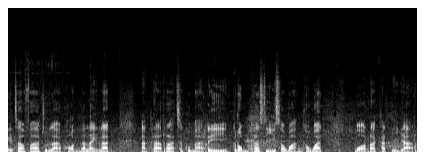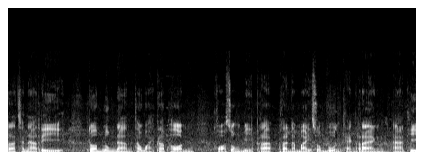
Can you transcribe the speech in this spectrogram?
อเจ้าฟ้าจุฬาภรณ์วลัยลักษณ์อัครราชกุมารี กรมพระศรีสว่างควัตวรคตติยราชนารี พร้อมลงนามถวายพระพร ขอทรงมีพระพระนามัยสมบูรณ์แข็งแรง อาทิ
